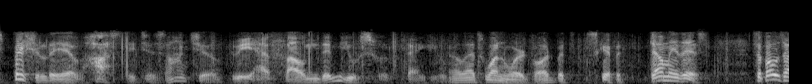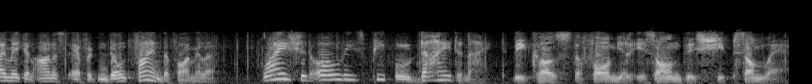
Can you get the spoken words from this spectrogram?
specialty of hostages, aren't you? We have found them useful, thank you. Well, that's one word for it, but skip it. Tell me this. Suppose I make an honest effort and don't find the formula. Why should all these people die tonight? Because the formula is on this ship somewhere,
